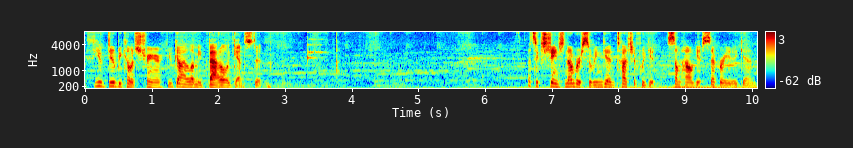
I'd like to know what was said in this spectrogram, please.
If you do become its trainer, you gotta let me battle against it. Let's exchange numbers so we can get in touch if we get somehow get separated again.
